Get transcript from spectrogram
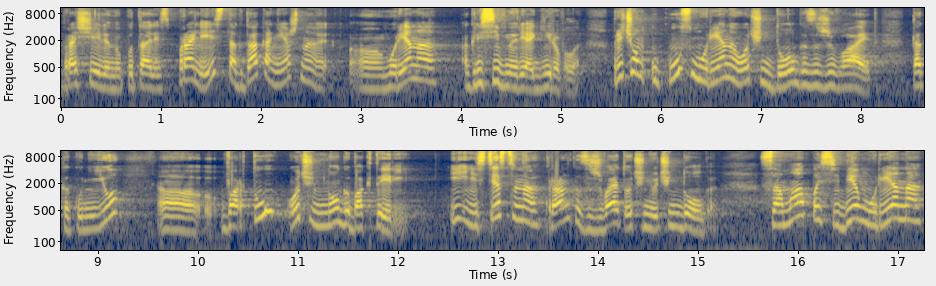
в расщелину пытались пролезть, тогда, конечно, э, мурена агрессивно реагировала. Причем укус мурены очень долго заживает, так как у нее э, во рту очень много бактерий. И, естественно, ранка заживает очень-очень долго. Сама по себе мурена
